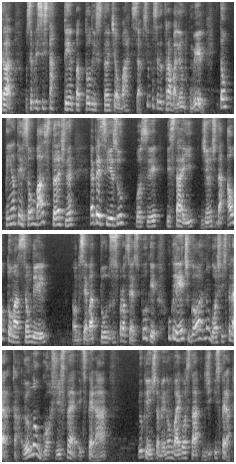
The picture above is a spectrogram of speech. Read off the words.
Claro, você precisa estar atento a todo instante ao WhatsApp. Se você está trabalhando com ele, então tenha atenção bastante, né? É preciso você estar aí diante da automação dele, observar todos os processos. Por quê? O cliente não gosta de esperar. Claro, eu não gosto de esperar e o cliente também não vai gostar de esperar.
